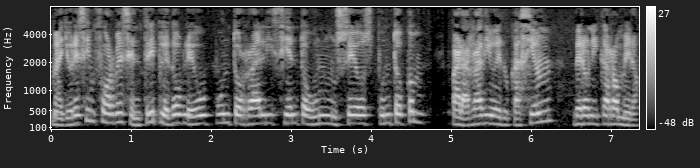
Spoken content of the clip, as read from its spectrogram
Mayores informes en www.rally101museos.com. Para Radio Educación, Verónica Romero.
